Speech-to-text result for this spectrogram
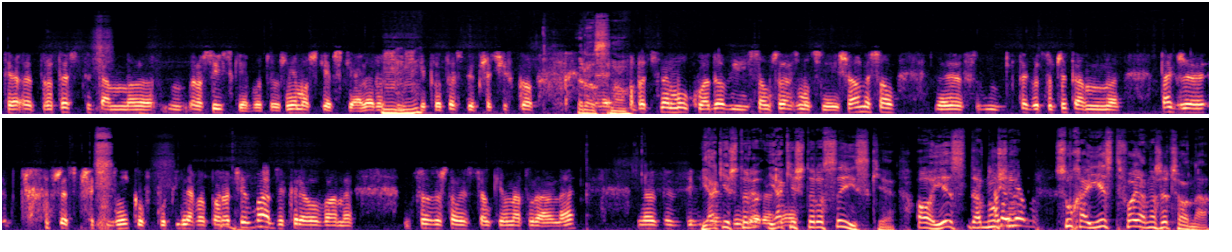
Te protesty tam e, rosyjskie, bo to już nie moskiewskie, ale rosyjskie protesty przeciwko Rosną. e, obecnemu układowi są coraz mocniejsze. One są, e, tego co czytam, także przez przeciwników Putina w aparacie władzy kreowane, co zresztą jest całkiem naturalne. No, Jakież to, nie? jakież to rosyjskie? O, jest Danusia. Ja- Słuchaj, jest twoja narzeczona.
